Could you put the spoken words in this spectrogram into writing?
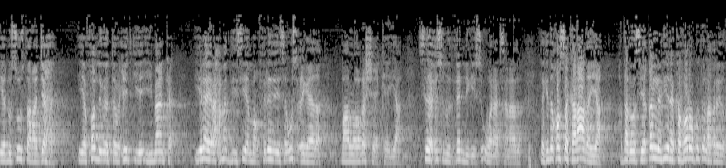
iyo nusuusta rajaha iyo fadliga tawxiidka iyo iimaanka iyo ilaahay raxmadiisa iyo makfiradiisa wuscigeeda baa looga sheekeeyaa sida xusnu danigiisa u wanaagsanaado. Lakiin da qof sakaraadaya haddaad wasiiqa aladiina kafaruu ku dul akrido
